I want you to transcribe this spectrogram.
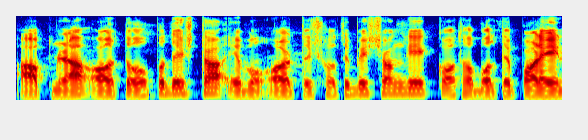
আপনারা অর্থ উপদেষ্টা এবং অর্থ সচিবের সঙ্গে কথা বলতে পারেন।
